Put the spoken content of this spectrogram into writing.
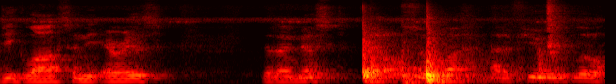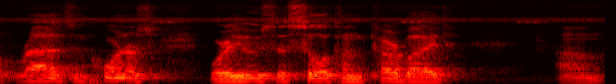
degloss any areas that I missed. I also uh, had a few little rods and corners where I used a silicon carbide, um,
